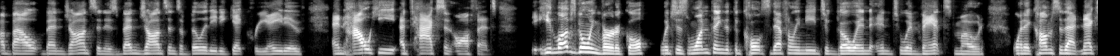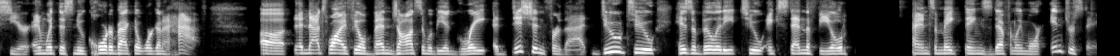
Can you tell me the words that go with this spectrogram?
about Ben Johnson is Ben Johnson's ability to get creative and how he attacks an offense. He loves going vertical, which is one thing that the Colts definitely need to go in into advanced mode when it comes to that next year and with this new quarterback that we're going to have. Uh, and that's why I feel Ben Johnson would be a great addition for that due to his ability to extend the field and to make things definitely more interesting.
